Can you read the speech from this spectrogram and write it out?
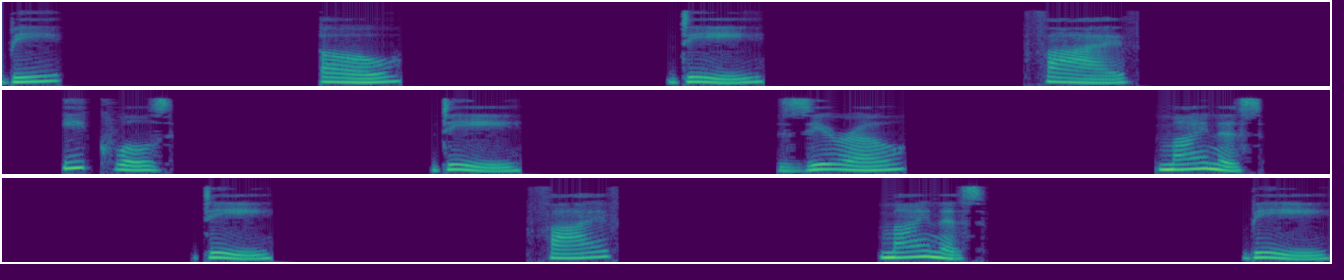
b o d 5 equals d 0 minus d 5 minus B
